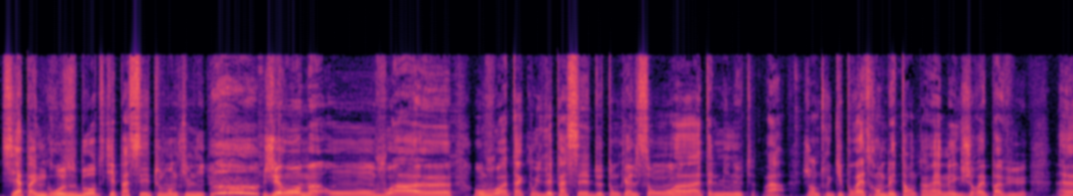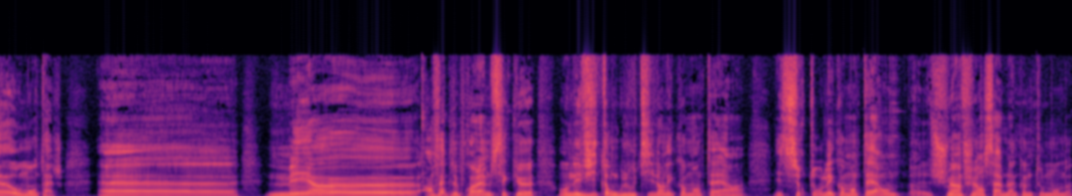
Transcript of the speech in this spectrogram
s'il n'y a pas une grosse bourde qui est passée, tout le monde qui me dit oh, Jérôme, on voit, on voit ta couille dépasser de ton caleçon à telle minute. Voilà, genre de truc qui pourrait être embêtant quand même et que j'aurais pas vu au montage. Euh, mais euh, en fait, le problème, c'est que on est vite englouti dans les commentaires. Et surtout, les commentaires, ont- euh, je suis influençable hein, comme tout le monde.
